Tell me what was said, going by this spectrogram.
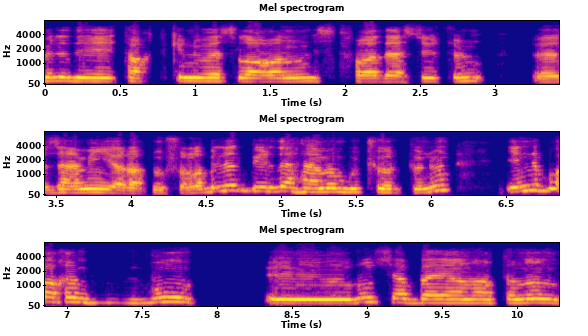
belə deyək, taktiki nüvə silahının istifadəsi üçün e, zəmin yaratmış ola bilər. Bir də həmin bu körpünün indi baxın bu e, Rusiya bəyanatının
